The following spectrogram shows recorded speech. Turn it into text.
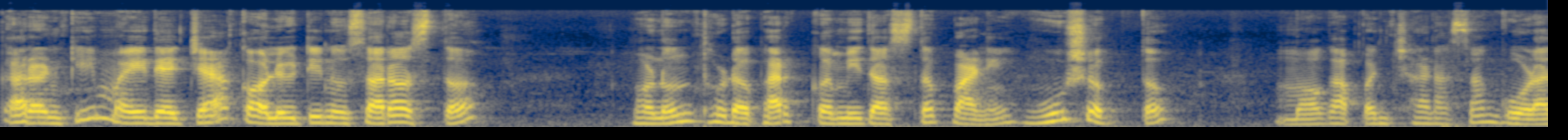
कारण की मैद्याच्या क्वालिटीनुसार असतं. म्हणून थोडंफार कमी जास्त पाणी होऊ शकतं. मग आपण छान असा गोळा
